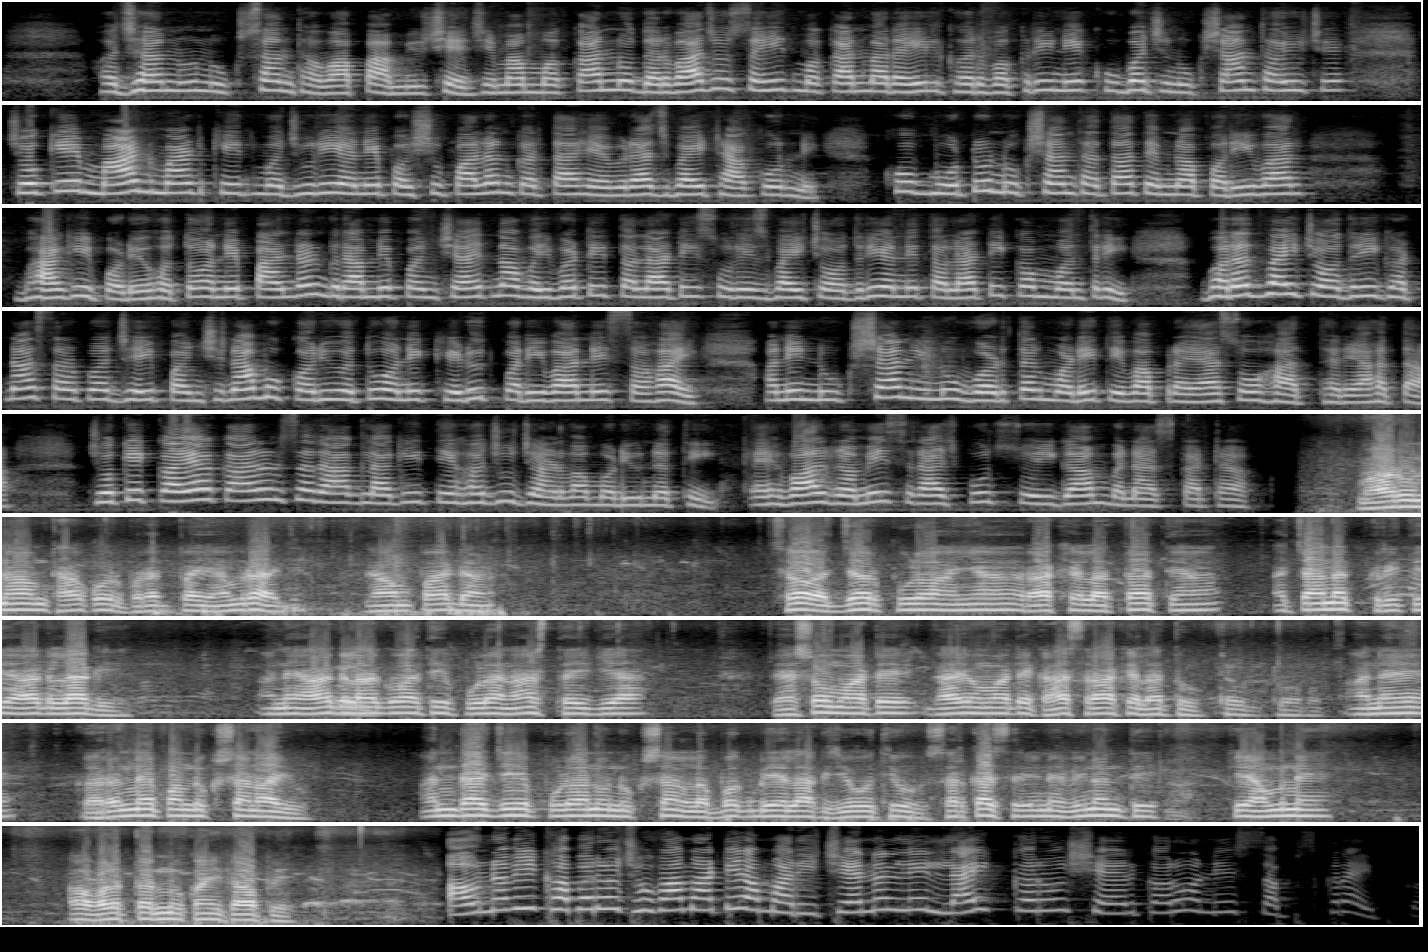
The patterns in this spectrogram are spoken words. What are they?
હજારનું નુકસાન થવા પામ્યું છે. જેમાં મકાનનો દરવાજો સહિત મકાનમાં રહેલ ઘર વકરીને ખૂબ જ નુકસાન થયું છે. જોકે માંડ માંડ ખેત મજૂરી અને પશુપાલન કરતા હેમરાજભાઈ ઠાકોરને ખૂબ મોટું નુકસાન થતાં તેમના પરિવાર ભાંગી પડ્યો હતો અને પાંડણ ગ્રામ્ય પંચાયતના વહીવટી તલાટી સુરેશભાઈ ચૌધરી અને તલાટી કમ મંત્રી ભરતભાઈ ચૌધરી ઘટના સ્થળ પર જઈ પંચનામું કર્યું હતું અને ખેડૂત પરિવારને સહાય અને નુકસાનીનું વળતર મળે તેવા પ્રયાસો હાથ ધર્યા હતા. જોકે કયા કારણસર આગ લાગી તે હજુ જાણવા મળ્યું નથી. અહેવાલ રમેશ રાજપૂત, સુઈગામ, બનાસકાંઠા. મારું નામ ઠાકોર ભરતભાઈ હમરાજ ગામ પાડણ. છ હજાર પૂળા અહીંયા રાખેલા હતા, ત્યાં અચાનક રીતે આગ લાગી. અને આગ લાગવાથી પૂળા નાશ થઈ ગયા. ભેંસો માટે ગાયો માટે ઘાસ રાખેલ હતું. અને ઘરને પણ નુકસાન આવ્યું. અંદાજે પૂળાનું નુકસાન લગભગ બે લાખ જેવું થયું. સરકારશ્રીને વિનંતી કે અમને આ વળતરનું કંઈક આપે. અવનવી ખબરો જોવા માટે અમારી ચેનલને લાઈક કરો શેર કરો અને સબસ્ક્રાઇબ કરો.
